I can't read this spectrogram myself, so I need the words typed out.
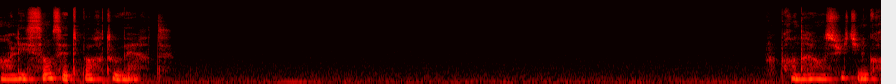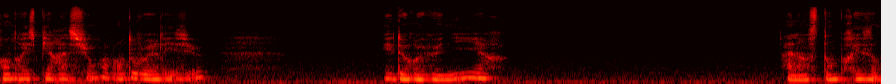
en laissant cette porte ouverte. Vous prendrez ensuite une grande respiration avant d'ouvrir les yeux et de revenir à l'instant présent.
